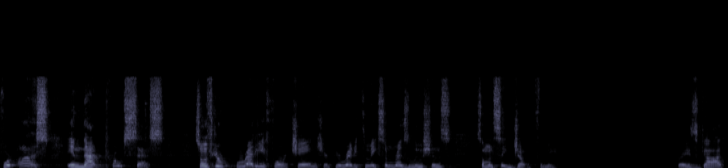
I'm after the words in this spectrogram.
for us in that process. So if you're ready for change, or if you're ready to make some resolutions, someone say, jump for me. Praise God.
